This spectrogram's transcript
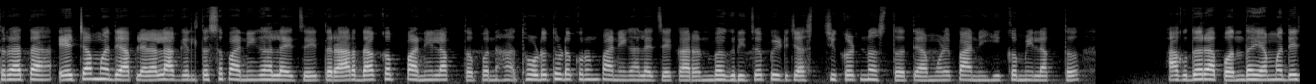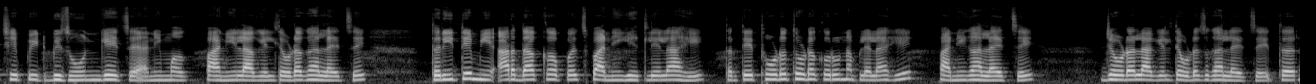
तर आता याच्यामध्ये आपल्याला लागेल तसं पाणी घालायचं आहे तर अर्धा कप पाणी लागतं पण हा थोडं थोडं करून पाणी घालायचं आहे कारण भगरीचं पीठ जास्त चिकट नसतं त्यामुळे पाणीही कमी लागतं. अगोदर आपण दह्यामध्येच हे पीठ भिजवून घ्यायचं आहे आणि मग पाणी लागेल तेवढं घालायचं आहे तर इथे मी अर्धा कपच पाणी घेतलेलं आहे. तर ते थोडं थोडं करून आपल्याला हे पाणी घालायचं आहे जेवढं लागेल तेवढंच घालायचं आहे तर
